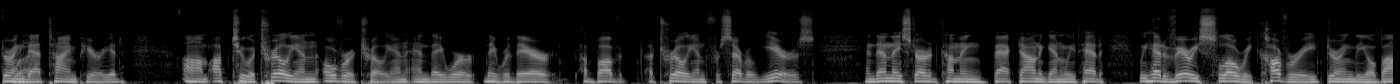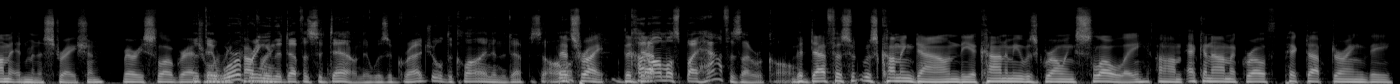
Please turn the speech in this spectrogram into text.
during Right. that time period, um, up to a trillion, over a trillion, and they were they were there above a trillion for several years, and then they started coming back down again. We've had we had a very slow recovery during the Obama administration, very slow gradual. But they were recovery. bringing the deficit down. There was a gradual decline in the deficit. Almost, That's right. The cut de- almost by half, as I recall. The deficit was coming down. The economy was growing slowly. Um, economic growth picked up during the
